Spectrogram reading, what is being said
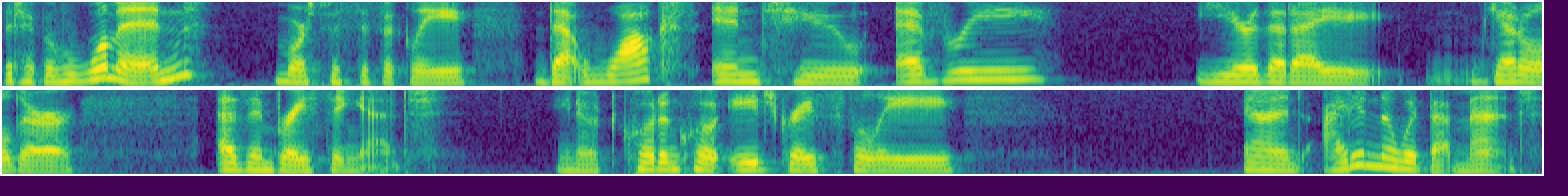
the type of woman, more specifically, that walks into every year that I get older as embracing it. You know, quote unquote, age gracefully, and I didn't know what that meant.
